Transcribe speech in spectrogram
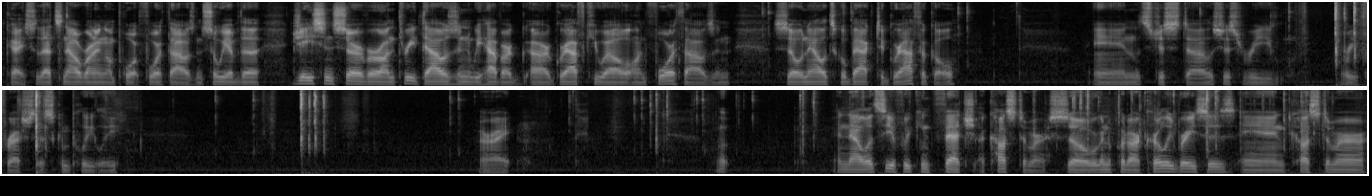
Okay, so that's now running on port 4000. So we have the JSON server on 3000. We have our, our GraphQL on 4000. So now let's go back to GraphiQL, and let's just uh, let's just re refresh this completely. All right. And now let's see if we can fetch a customer. So we're going to put our curly braces and customer,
